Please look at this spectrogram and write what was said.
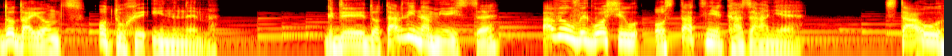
dodając otuchy innym. Gdy dotarli na miejsce, Paweł wygłosił ostatnie kazanie. Stał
